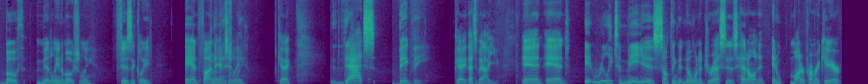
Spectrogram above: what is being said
both mentally and emotionally, physically, and financially. financially. Okay. That's big V. Okay. That's value. And, and, it really to me is something that no one addresses head on in modern primary care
